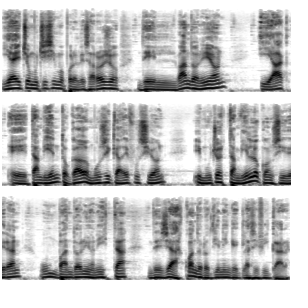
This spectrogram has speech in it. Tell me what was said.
y ha hecho muchísimo por el desarrollo del bandoneón y ha eh, también tocado música de fusión y muchos también lo consideran un bandoneonista de jazz cuando lo tienen que clasificar.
